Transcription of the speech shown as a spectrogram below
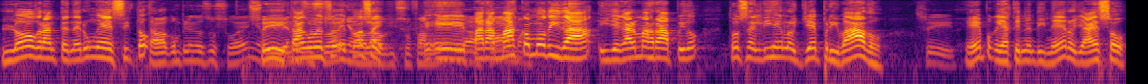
logran tener un éxito. Estaba cumpliendo su sueño. Sí, están su sueño, Entonces, la- su eh, familia, eh, la para más comodidad y llegar más rápido, entonces eligen los jets privados, Sí. eh, porque ya tienen dinero, ya eso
